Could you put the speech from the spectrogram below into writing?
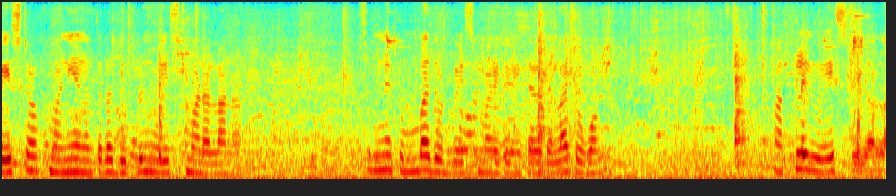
ವೇಸ್ಟ್ ಆಫ್ ಮನಿ ಅನ್ನೋ ಥರ ದುಡ್ಡನ್ನು ವೇಸ್ಟ್ ಮಾಡಲ್ಲ ನಾನು. ಸುಮ್ಮನೆ ತುಂಬ ದುಡ್ಡು ವೇಸ್ಟ್ ಮಾಡಿದ್ದೀನಿ ಈ ಥರದ್ದೆಲ್ಲ ತೊಗೊಂಡು. ಮಕ್ಕಳಿಗೆ ವೇಸ್ಟ್ ಇರಲ್ಲ.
